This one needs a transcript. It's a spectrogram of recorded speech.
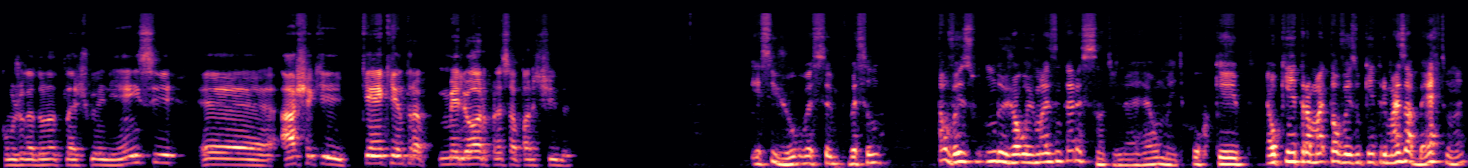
como jogador do Atlético Goianiense. É, acha que quem é que entra melhor para essa partida? Esse jogo vai ser, vai ser talvez um dos jogos mais interessantes, né? Realmente, porque é o que entra mais, talvez o que entre mais aberto, né?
